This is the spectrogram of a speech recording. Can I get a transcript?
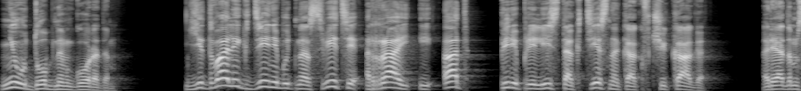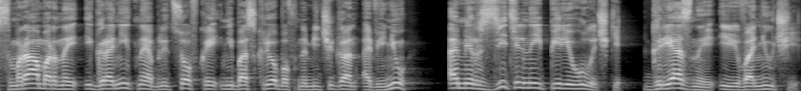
неудобным городом. Едва ли где-нибудь на свете рай и ад переплелись так тесно, как в Чикаго. Рядом с мраморной и гранитной облицовкой небоскребов на Мичиган-авеню омерзительные переулочки, грязные и вонючие.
